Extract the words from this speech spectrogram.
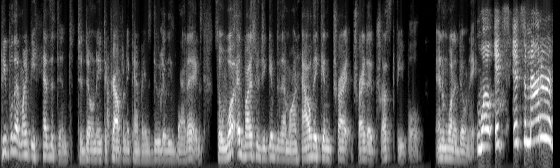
people that might be hesitant to donate to crowdfunding campaigns due to these bad eggs? So what advice would you give to them on how they can try try to trust people and want to donate? Well, it's it's a matter of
